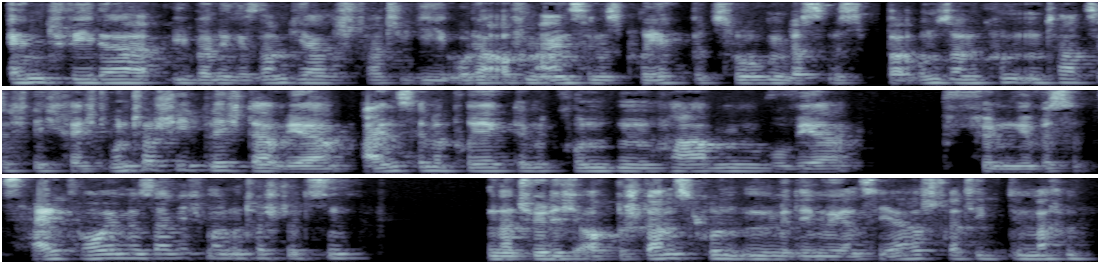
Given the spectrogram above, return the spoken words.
entweder über eine Gesamtjahresstrategie oder auf ein einzelnes Projekt bezogen. Das ist bei unseren Kunden tatsächlich recht unterschiedlich, da wir einzelne Projekte mit Kunden haben, wo wir für gewisse Zeiträume, sage ich mal, unterstützen. Natürlich auch Bestandskunden, mit denen wir ganze Jahresstrategien machen.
